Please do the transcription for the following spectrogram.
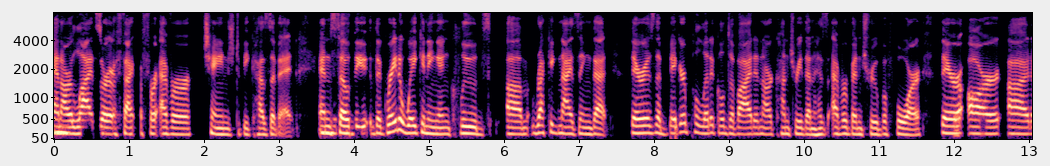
And mm-hmm. our lives are effect- forever changed because of it. And mm-hmm. so the the Great Awakening includes um, recognizing that there is a bigger political divide in our country than has ever been true before. There are uh,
